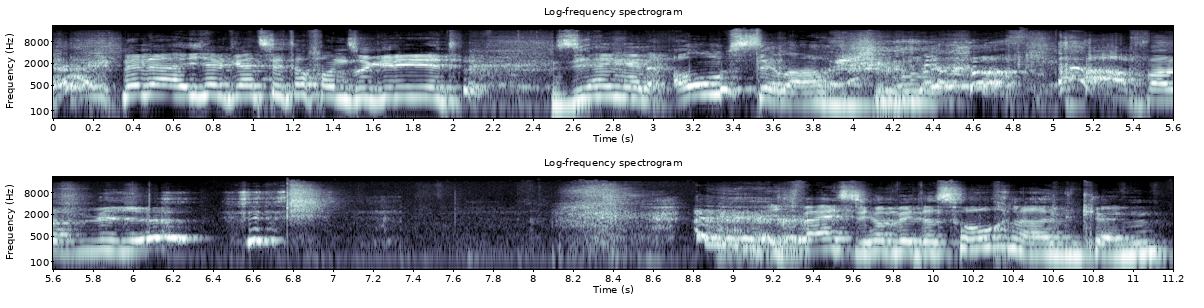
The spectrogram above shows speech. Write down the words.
nein, nein, ich habe die ganze Zeit davon so geredet. Sie hängen aus dem Arschloch. von mir. Ich weiß nicht, ob wir das hochladen können.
